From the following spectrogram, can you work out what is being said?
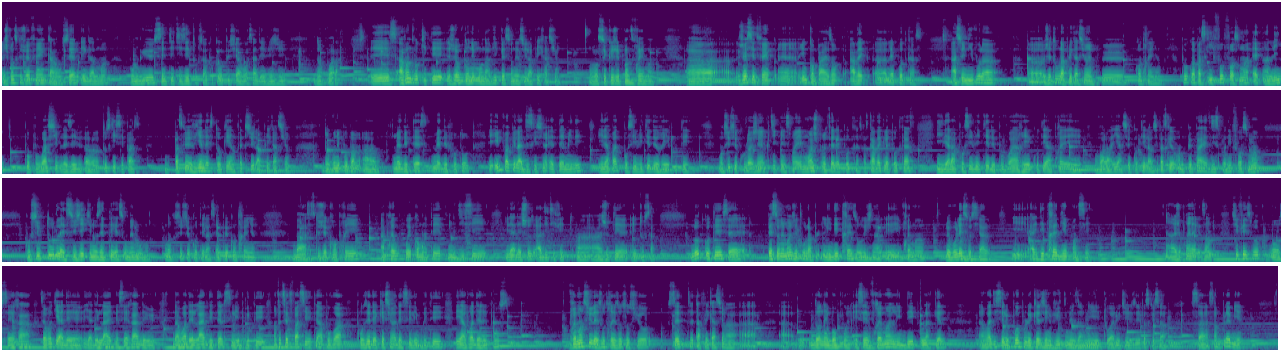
Je pense que je vais faire un carrousel également pour mieux synthétiser tout ça, pour que vous puissiez avoir ça des visuels. Donc voilà. Et avant de vous quitter, je vais vous donner mon avis personnel sur l'application. Ce que je pense vraiment. Euh, je vais essayer de faire euh, une comparaison avec euh, les podcasts. À ce niveau-là, je trouve l'application un peu contraignante. Pourquoi? Parce qu'il faut forcément être en ligne pour pouvoir suivre les, tout ce qui se passe. Parce que rien n'est stocké en fait sur l'application. Donc vous ne pouvez pas mettre de tests, mettre des photos. Et une fois que la discussion est terminée, il n'y a pas de possibilité de réécouter. Bon, sur ce coup-là, j'ai un petit pincement et moi, je préfère les podcasts parce qu'avec les podcasts, il y a la possibilité de pouvoir réécouter après et voilà, il y a ce côté-là aussi parce qu'on ne peut pas être disponible forcément pour suivre tous les sujets qui nous intéressent au même moment. Donc, sur ce côté-là, c'est un peu contraignant. Bah, c'est ce que j'ai compris. Après, vous pouvez commenter et me dire si il y a des choses additives à ajouter et tout ça. L'autre côté, c'est personnellement, je trouve l'idée très originale et vraiment le volet social a été très bien pensé. Euh, je prends un exemple. Sur Facebook, bon, c'est rare. C'est vrai qu'il y, a des, il y a des lives, mais c'est rare d'avoir des lives de telles célébrités. En fait, cette facilité à pouvoir poser des questions à des célébrités et avoir des réponses. Vraiment, sur les autres réseaux sociaux, cette, application-là donne un bon point. Et c'est vraiment l'idée pour laquelle on va dire c'est le point pour lequel j'invite mes amis et tout à l'utiliser parce que ça, ça, ça me plaît bien.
